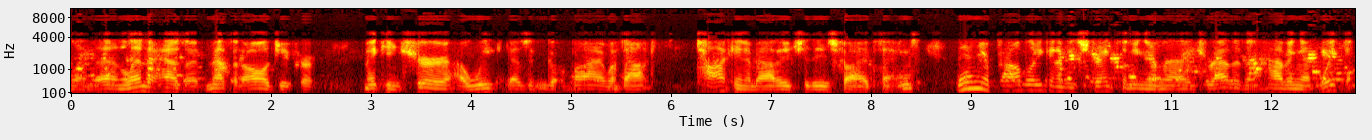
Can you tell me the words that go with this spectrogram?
Linda, and Linda has a methodology for making sure a week doesn't go by without talking about each of these five things, then you're probably going to be strengthening your marriage rather than having it weaken.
